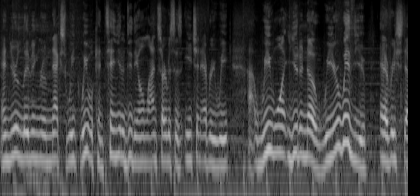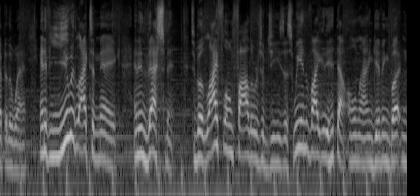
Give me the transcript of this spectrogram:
in your living room next week. We will continue to do the online services each and every week. Uh, we want you to know we're with you every step of the way. And if you would like to make an investment, to build lifelong followers of Jesus, we invite you to hit that online giving button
